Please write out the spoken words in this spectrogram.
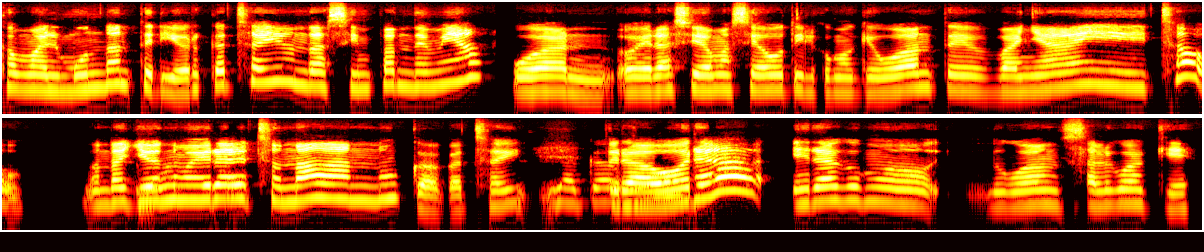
como el mundo anterior, ¿cachai? Onda sin pandemia, bueno, hubiera sido demasiado útil, como que bueno, te bañáis y chao. Onda, yo no me hubiera hecho nada nunca, ¿cachai? Pero ahora era como, bueno, salgo a qué.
